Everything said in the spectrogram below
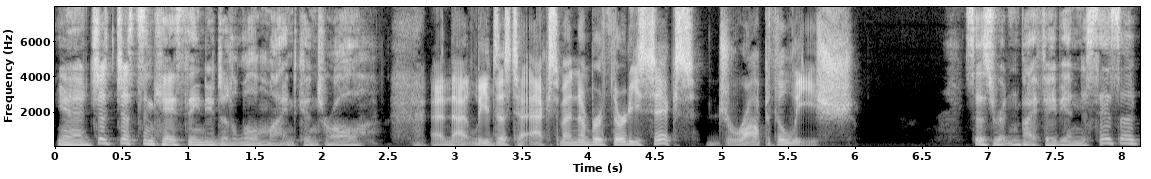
Yeah, just, just in case they needed a little mind control. And that leads us to X Men number 36 Drop the Leash. Says written by Fabian Nicieza,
